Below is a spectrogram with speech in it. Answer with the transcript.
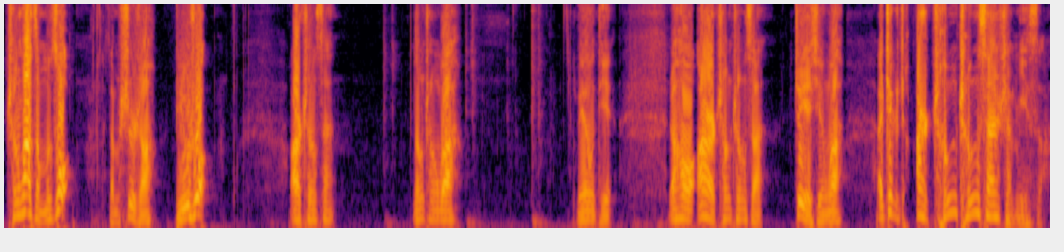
乘法怎么做？咱们试试啊。比如说二乘三，能乘吧？没问题。然后二乘乘三，这也行吧？哎，这个二乘乘三什么意思啊？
